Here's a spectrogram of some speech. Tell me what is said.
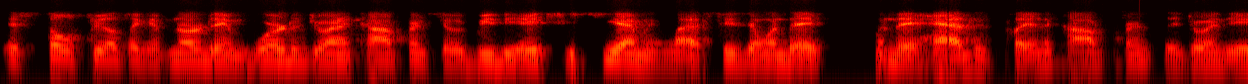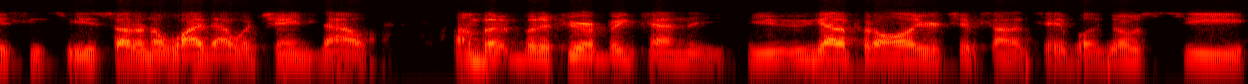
it still feels like if Notre Dame were to join a conference, it would be the ACC. I mean, last season when they when they had to play in the conference, they joined the ACC. So I don't know why that would change now. Um, but but if you're a Big Ten, you, you got to put all your chips on the table and go see,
